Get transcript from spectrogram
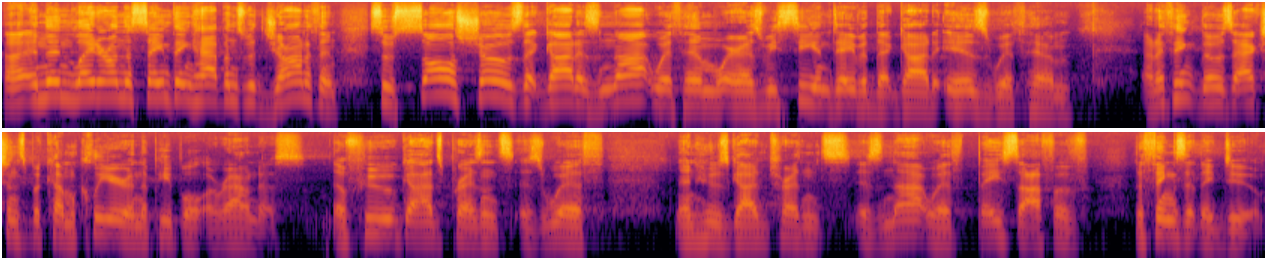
Uh, and then later on, the same thing happens with Jonathan. So Saul shows that God is not with him, whereas we see in David that God is with him. And I think those actions become clear in the people around us of who God's presence is with and whose God's presence is not with based off of the things that they do.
